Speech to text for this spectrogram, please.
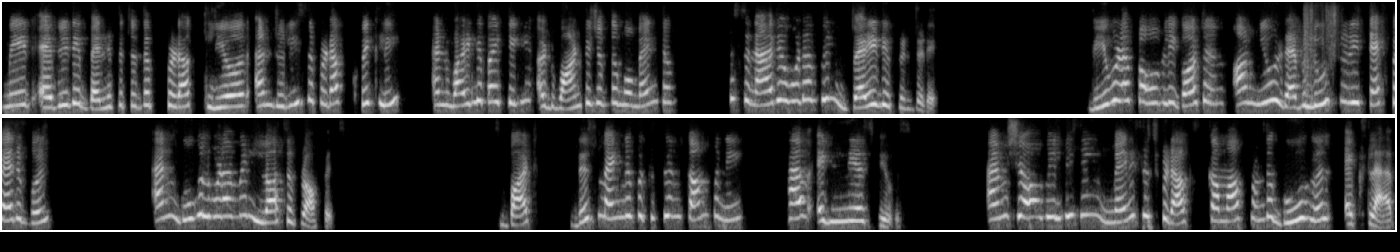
made everyday benefits of the product clear and released the product quickly and widely by taking advantage of the momentum, the scenario would have been very different today. We would have probably gotten a new revolutionary tech wearable and Google would have made lots of profits. But this magnificent company have igneous views. I'm sure we'll be seeing many such products come up from the Google X Lab.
